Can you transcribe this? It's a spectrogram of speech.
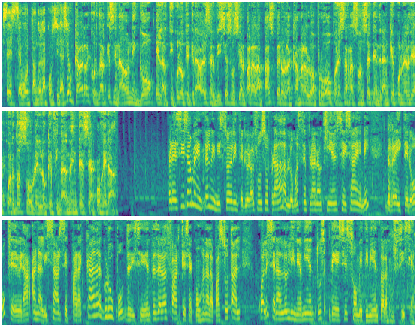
se esté votando la conciliación. Cabe recordar que el Senado negó el artículo que creaba el Servicio Social para la Paz, pero la Cámara lo aprobó. Por esa razón se tendrán que poner de acuerdo sobre lo que finalmente se acogerá. Precisamente el ministro del Interior, Alfonso Prada, habló más temprano aquí en 6 AM, reiteró que deberá analizarse para cada grupo de disidentes de las FARC que se acojan a la paz total cuáles serán los lineamientos de ese sometimiento a la justicia.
